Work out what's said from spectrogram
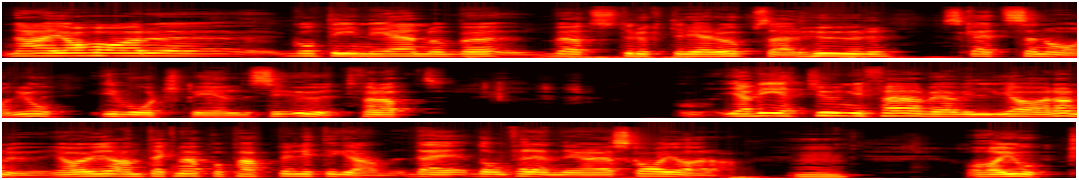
Nej, jag har eh, gått in igen och bör, börjat strukturera upp så här. Hur ska ett scenario i vårt spel se ut? För att jag vet ju ungefär vad jag vill göra nu. Jag har ju antecknat på papper lite grann. där- De förändringar jag ska göra. Mm. Och har gjort.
